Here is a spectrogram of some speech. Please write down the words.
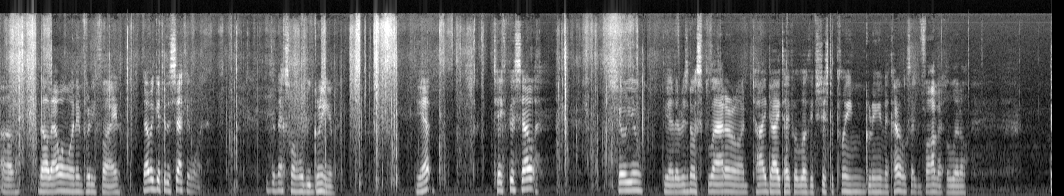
Um, no, that one went in pretty fine. Now we get to the second one. The next one will be green. Yep. Take this out. Show you. Yeah, there is no splatter or tie-dye type of look. It's just a plain green that kind of looks like vomit a little.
